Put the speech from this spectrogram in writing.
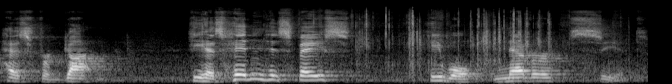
has forgotten. He has hidden his face. He will never see it.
